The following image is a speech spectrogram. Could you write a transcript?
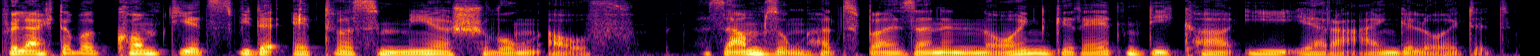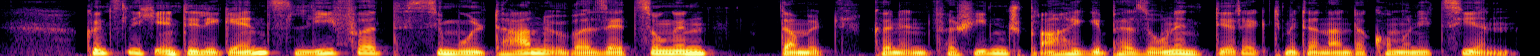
Vielleicht aber kommt jetzt wieder etwas mehr Schwung auf. Samsung hat bei seinen neuen Geräten die KI-Ära eingeläutet. Künstliche Intelligenz liefert simultane Übersetzungen, damit können verschiedensprachige Personen direkt miteinander kommunizieren.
